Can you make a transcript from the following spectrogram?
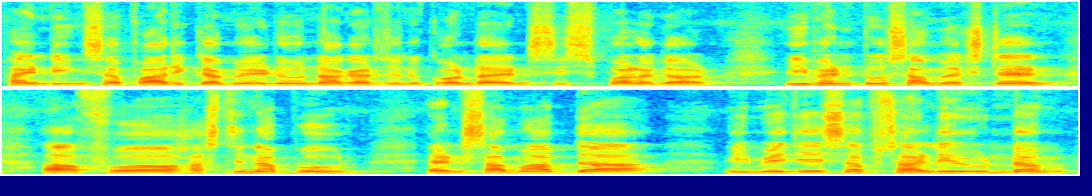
findings of Arikamedu, Nagarjuna Konda and Shishpalagad, even to some extent of uh, Hastinapur. And some of the images of Salihundam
